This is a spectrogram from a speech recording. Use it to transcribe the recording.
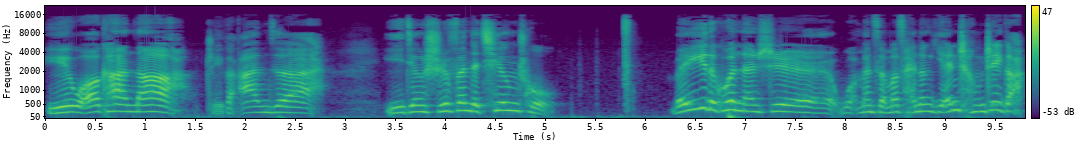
依我看呐，这个案子已经十分的清楚，唯一的困难是我们怎么才能严惩这个。”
